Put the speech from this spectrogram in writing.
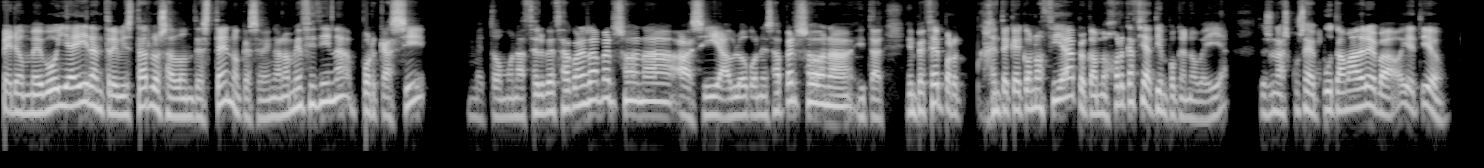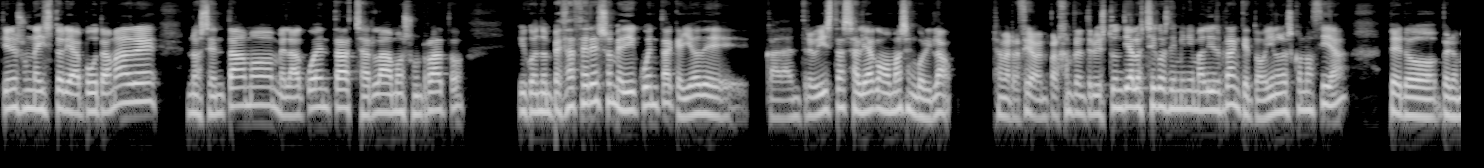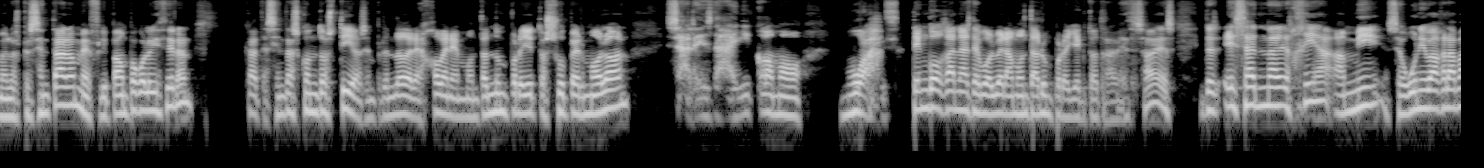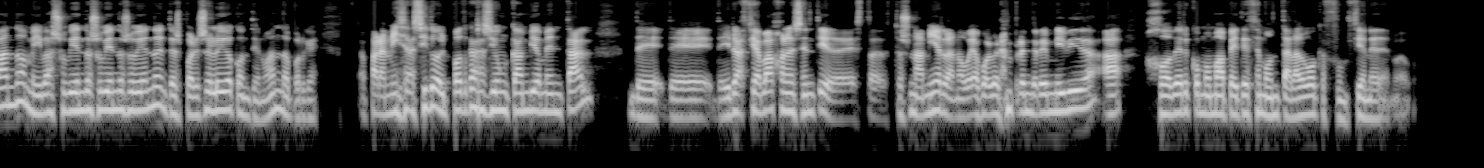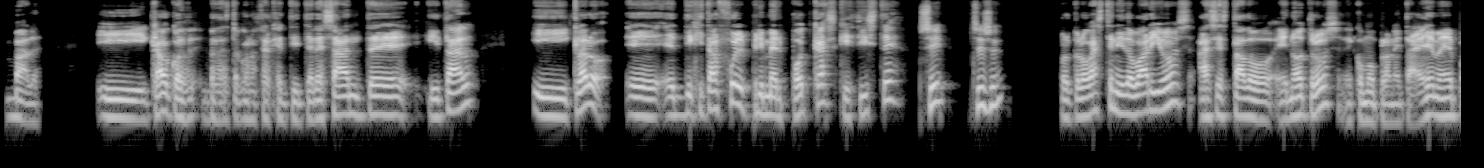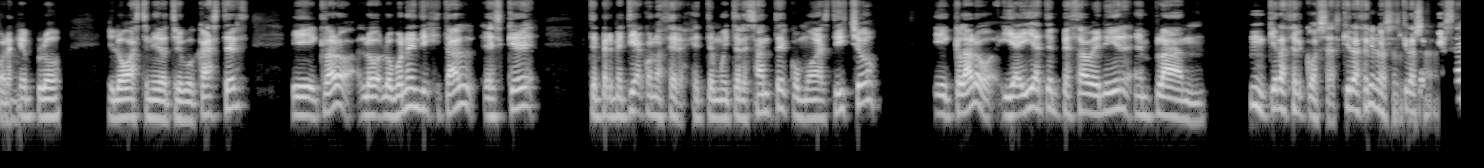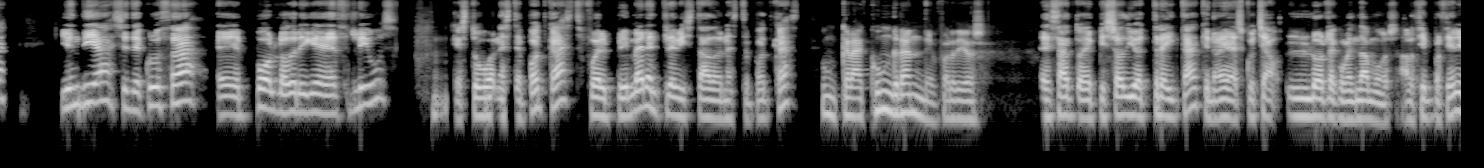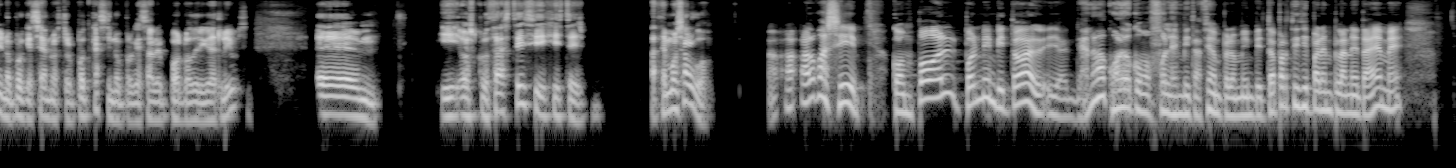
pero me voy a ir a entrevistarlos a donde estén o que se vengan a mi oficina porque así me tomo una cerveza con esa persona, así hablo con esa persona y tal. Empecé por gente que conocía, pero que a lo mejor que hacía tiempo que no veía. Entonces una excusa de puta madre va, oye tío, tienes una historia de puta madre, nos sentamos, me la cuentas, charlamos un rato. Y cuando empecé a hacer eso me di cuenta que yo de cada entrevista salía como más engorilado. O sea, me refiero, por ejemplo, entrevisté un día a los chicos de Minimalist Brand que todavía no los conocía, pero, pero me los presentaron, me flipaba un poco lo que hicieron. Claro, te sientas con dos tíos, emprendedores jóvenes, montando un proyecto súper molón, sales de ahí como, ¡buah! Tengo ganas de volver a montar un proyecto otra vez, ¿sabes? Entonces, esa energía a mí, según iba grabando, me iba subiendo, subiendo, subiendo, entonces por eso lo he ido continuando, porque para mí ha sido, el podcast ha sido un cambio mental de, de, de ir hacia abajo en el sentido de esto, esto, es una mierda, no voy a volver a emprender en mi vida, a joder cómo me apetece montar algo que funcione de nuevo. Vale. Y claro, empezaste a conocer gente interesante y tal. Y claro, eh, ¿el digital fue el primer podcast que hiciste? Sí, sí, sí. Porque luego has tenido varios, has estado en otros, eh, como Planeta M, por ejemplo, y luego has tenido Tribucasters. Y claro, lo, lo bueno en digital es que te permitía conocer gente muy interesante, como has dicho. Y claro, y ahí ya te empezó a venir en plan, mmm, quiero hacer cosas, quiero hacer Quiero cosas, hacer quiero cosas. hacer cosas. Y un día se te cruza eh, Paul Rodríguez Lewis, que estuvo en este podcast, fue el primer entrevistado en este podcast. Un crack, un grande, por Dios. Exacto, episodio 30, que no haya escuchado, lo recomendamos al 100% y no porque sea nuestro podcast, sino porque sale por Rodríguez Lewis. Eh, y os cruzasteis y dijisteis, ¿hacemos algo? Algo así. Con Paul, Paul me invitó al. Ya no me acuerdo cómo fue la invitación, pero me invitó a participar en Planeta M.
